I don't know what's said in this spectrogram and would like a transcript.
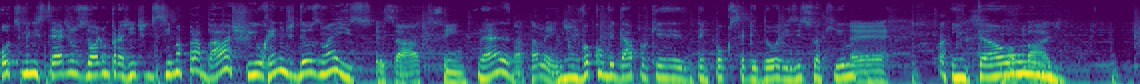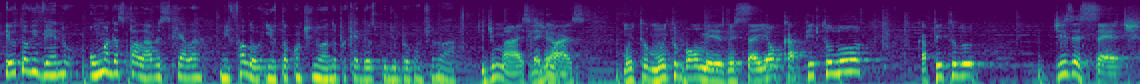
outros ministérios olham pra gente de cima pra baixo e o reino de Deus não é isso. Exato. Sim. Né? Exatamente. Não vou convidar porque tem poucos seguidores, isso, aquilo. É. Então, Bobagem. eu tô vivendo uma das palavras que ela me falou. E eu tô continuando porque Deus pediu pra eu continuar. Que demais, que Legal. demais. Muito, muito bom mesmo. Isso aí é o capítulo. Capítulo 17,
